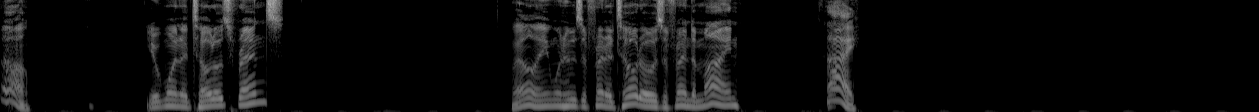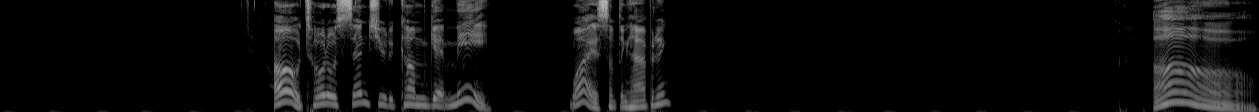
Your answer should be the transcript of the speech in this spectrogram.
Oh, you're one of Todo's friends? Well, anyone who's a friend of Todo is a friend of mine. Hi. Oh, Todo sent you to come get me. Why, is something happening? Oh,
